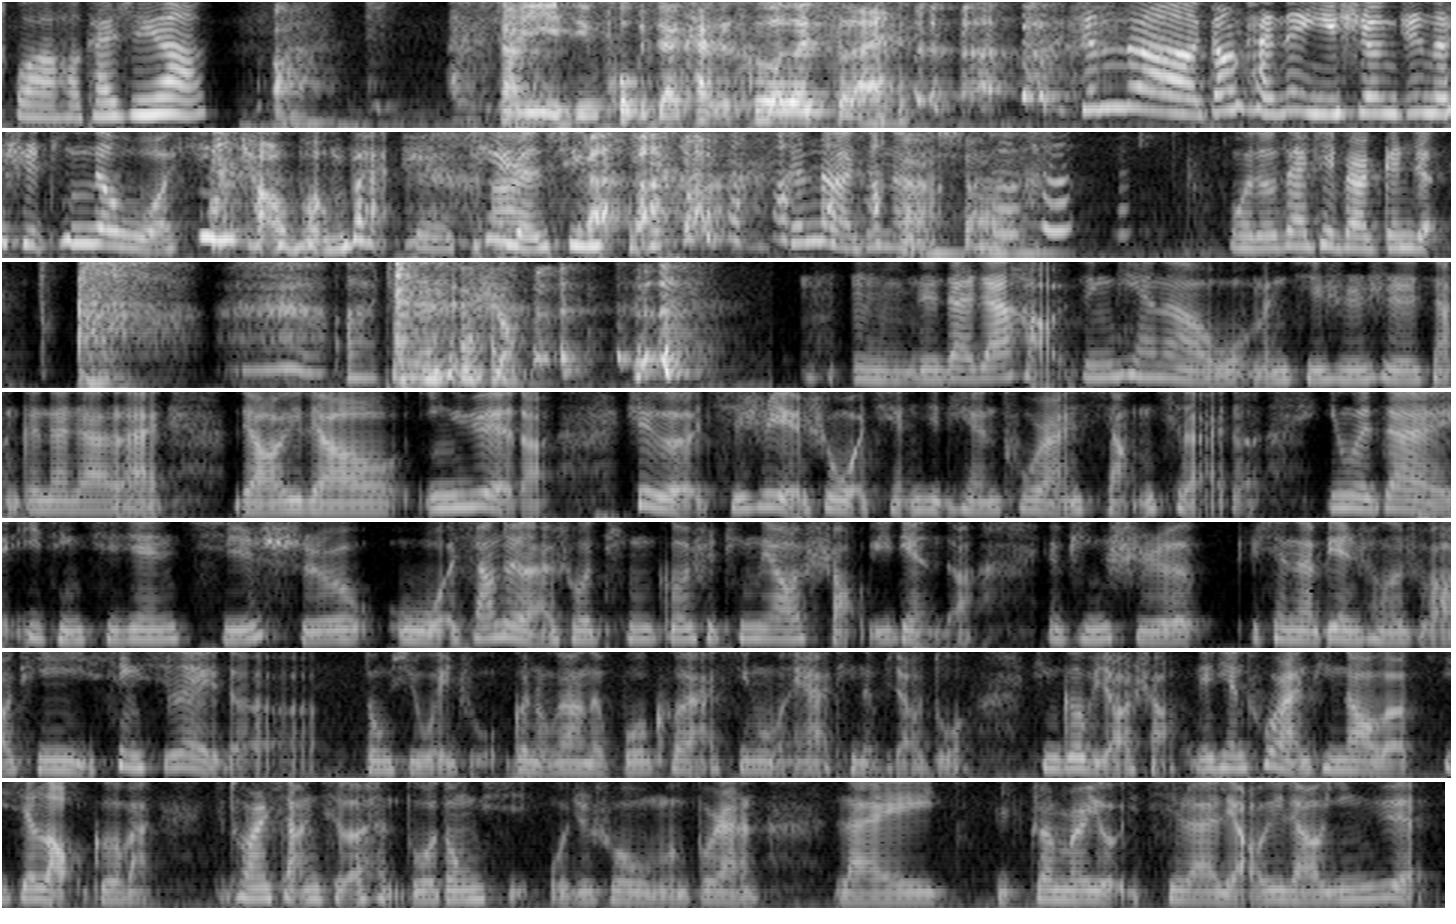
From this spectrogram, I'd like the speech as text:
哇，好开心啊！啊，香音已经迫不及待开始喝了起来。真的，刚才那一声真的是听得我心潮澎湃，对，沁人心脾，真的真的，我都在这边跟着啊啊，真的很爽。嗯，那大家好，今天呢，我们其实是想跟大家来聊一聊音乐的。这个其实也是我前几天突然想起来的，因为在疫情期间，其实我相对来说听歌是听的要少一点的，因为平时。现在变成了主要听以信息类的东西为主，各种各样的播客啊、新闻呀听的比较多，听歌比较少。那天突然听到了一些老歌吧，就突然想起了很多东西，我就说我们不然来专门有一期来聊一聊音乐。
